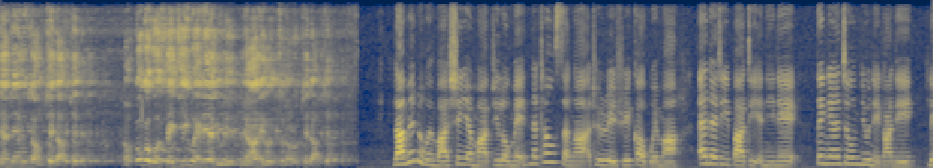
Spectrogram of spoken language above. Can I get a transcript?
ညံ့ဖျင်းမှုကြောင့်ဖြစ်တာဖြစ်တယ်နော်ကိုယ့်ကိုယ်ကိုစိတ်ကြီးဝင်နေတဲ့လူတွေများနေလို့ကျွန်တော်တို့ဖြစ်တာဖြစ်တယ်။လာမယ့်နိုဝင်ဘာ10ရက်မှာပြုလုပ်မဲ့2015အထွေထွေရွေးကောက်ပွဲမှာ NLD ပါတီအနေနဲ့ တင်ငန်းကျွန်းမြို့နယ်ကနေ၄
